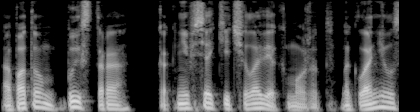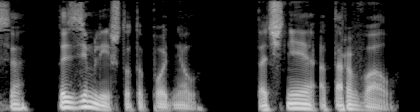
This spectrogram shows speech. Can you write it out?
а потом быстро, как не всякий человек может, наклонился, до земли что-то поднял. Точнее, оторвал,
